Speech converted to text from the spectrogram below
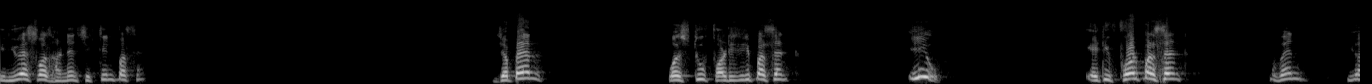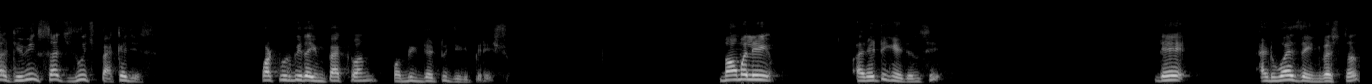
in US was 116%. Japan was 243%. EU, 84%. When you are giving such huge packages, what would be the impact on public debt to GDP ratio? Normally, a rating agency, they advise the investors.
